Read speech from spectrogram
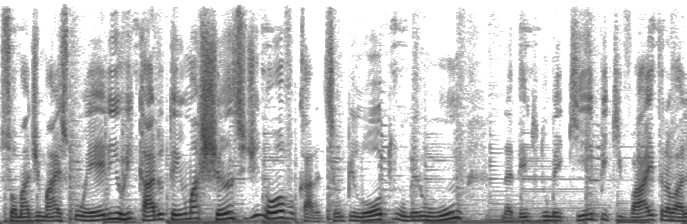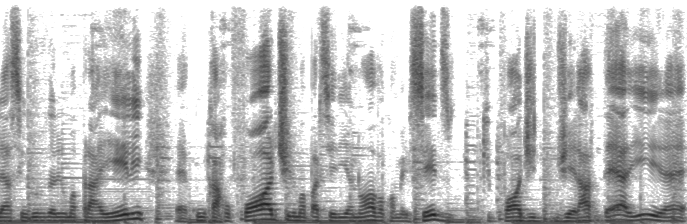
somar demais com ele. E o Ricardo tem uma chance de novo, cara, de ser um piloto número um né, dentro de uma equipe que vai trabalhar sem dúvida nenhuma para ele, é, com um carro forte, numa parceria nova com a Mercedes, que pode gerar até aí, é,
